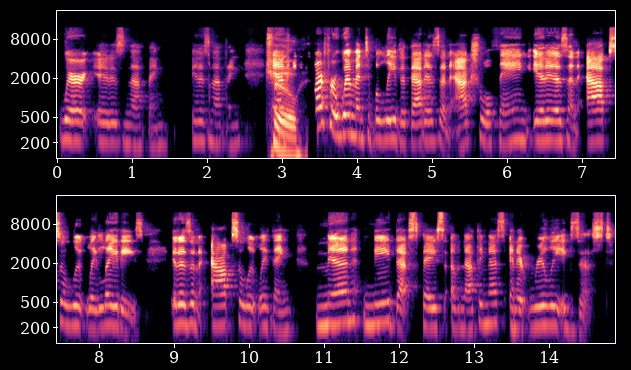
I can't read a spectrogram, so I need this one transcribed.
where it is nothing it is nothing. True. And it's hard for women to believe that that is an actual thing. It is an absolutely, ladies, it is an absolutely thing. Men need that space of nothingness, and it really exists.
